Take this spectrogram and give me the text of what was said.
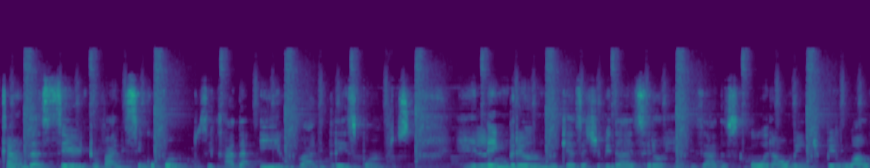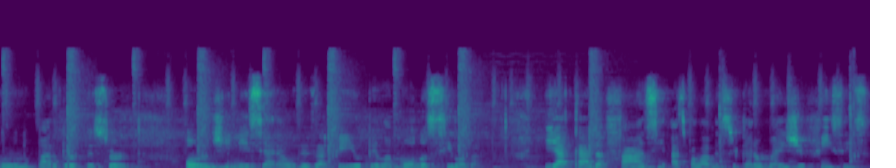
Cada acerto vale 5 pontos e cada erro vale 3 pontos relembrando que as atividades serão realizadas oralmente pelo aluno para o professor, onde iniciará o desafio pela monossílaba. E a cada fase as palavras ficarão mais difíceis.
